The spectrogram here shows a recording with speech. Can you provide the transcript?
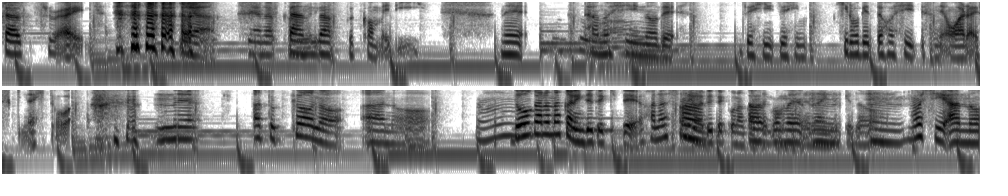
That's right. yeah, stand up スタン comedy. ね、楽しいので、ぜひぜひ広げてほしいですね、お笑い好きな人は。ね。あと今日のあのうん動画の中に出てきて話には出てこなかっあたかもしれないんだけど、うんうん。もしあの。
